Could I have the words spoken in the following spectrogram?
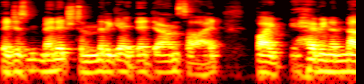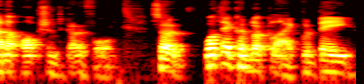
they just managed to mitigate that downside by having another option to go for. So what that could look like would be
